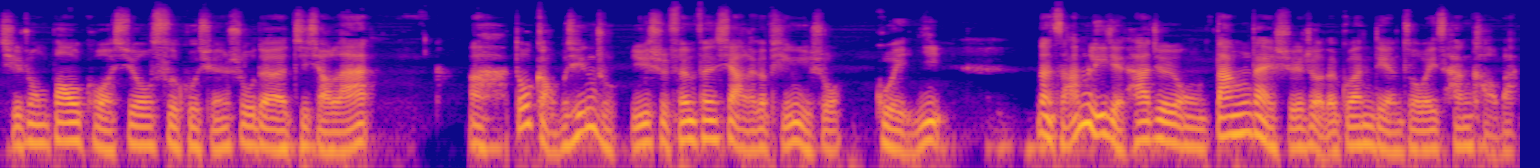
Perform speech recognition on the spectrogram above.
其中包括修《四库全书》的纪晓岚啊，都搞不清楚，于是纷纷下了个评语说诡异。那咱们理解，他就用当代学者的观点作为参考吧。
